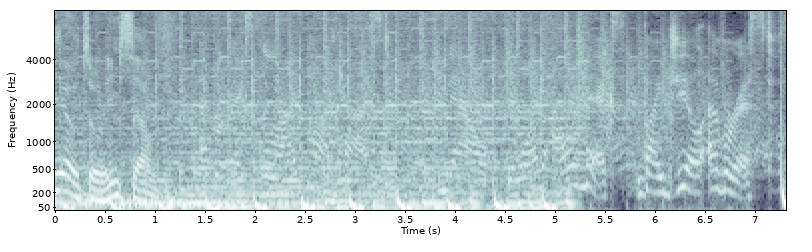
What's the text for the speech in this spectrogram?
Yotto himself. Evermix Live Podcast. Now, one hour mix by Gil Everest.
